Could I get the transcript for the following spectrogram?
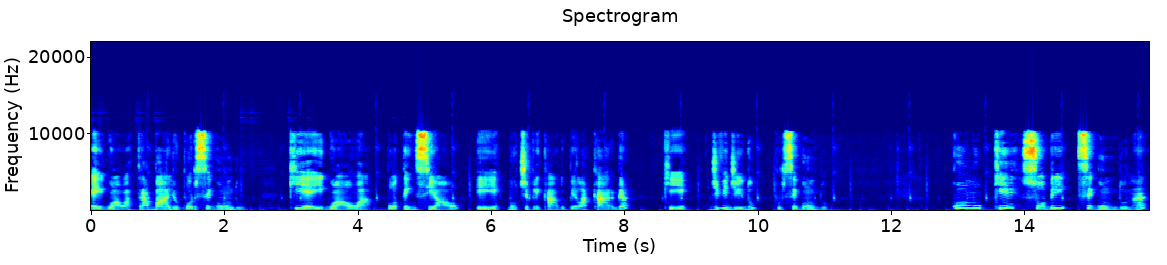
é igual a trabalho por segundo, que é igual a potencial E multiplicado pela carga Q dividido por segundo. Como Q sobre segundo, né?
